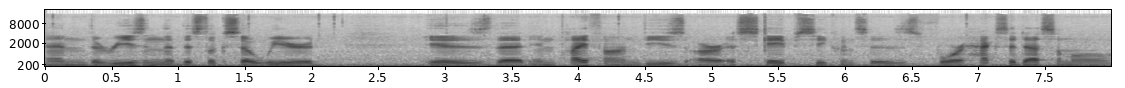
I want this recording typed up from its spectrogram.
And the reason that this looks so weird is that in Python, these are escape sequences for hexadecimal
